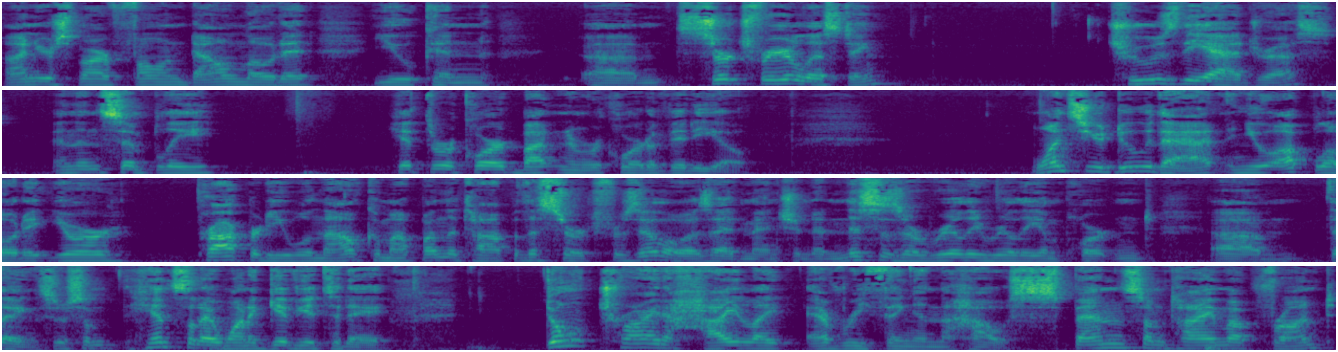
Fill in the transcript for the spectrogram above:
on your smartphone, download it. You can um, search for your listing, choose the address, and then simply hit the record button and record a video. Once you do that and you upload it, your property will now come up on the top of the search for Zillow, as I'd mentioned. And this is a really, really important um, thing. So there's some hints that I want to give you today don't try to highlight everything in the house. Spend some time up front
